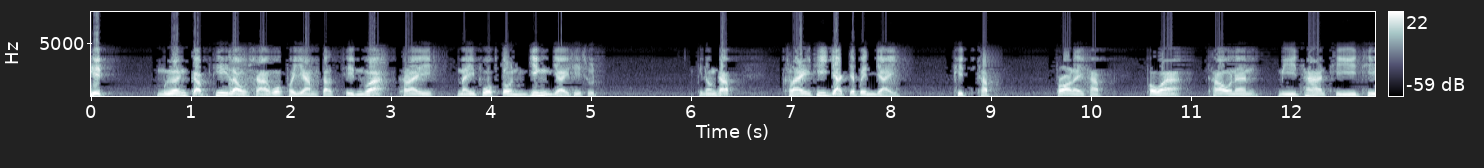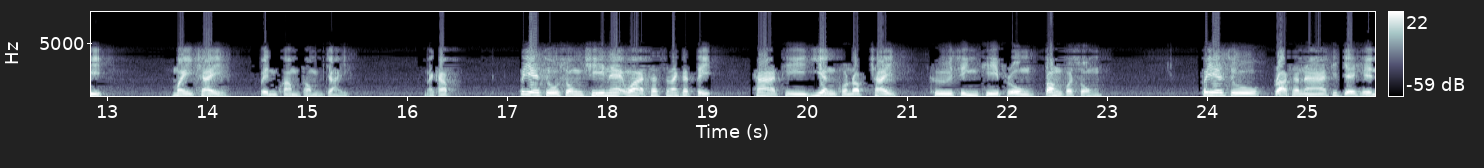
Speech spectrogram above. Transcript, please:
ผิดเหมือนกับที่เหล่าสาวกพยายามตัดสินว่าใครในพวกตนยิ่งใหญ่ที่สุด พี่น้องครับ ใครที่อยากจะเป็นใหญ่ผิดครับ เพราะอะไรครับ เพราะว่าเขานั้นมีท่าทีที่ไม่ใช่เป็นความถ่อมใจนะครับ พระเยซูทรงชี้แนะว่าทัศนคติท่าทีเยี่ยงคนรับใช้คือสิ่งที่พระองค์ต้องประสงค์ พระเยซูปรารถนาที่จะเห็น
